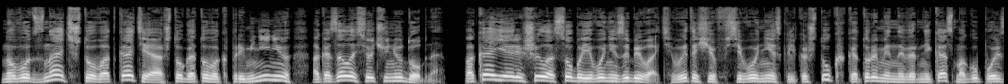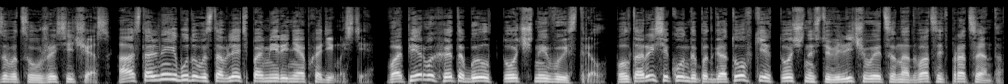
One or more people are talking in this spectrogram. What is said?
но вот знать, что в откате, а что готово к применению, оказалось очень удобно. Пока я решил особо его не забивать, вытащив всего несколько штук, которыми наверняка смогу пользоваться уже сейчас, а остальные буду выставлять по мере необходимости. Во-первых, это был точный выстрел. Полторы секунды подготовки, точность увеличивается на 20%.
